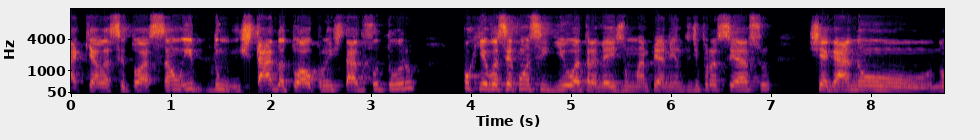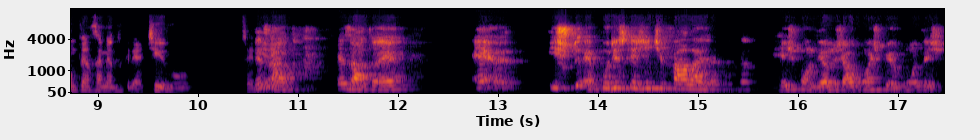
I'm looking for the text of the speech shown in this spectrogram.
aquela situação e de um estado atual para um estado futuro porque você conseguiu, através de um mapeamento de processo, chegar no, num pensamento criativo. Seria? Exato, exato. É, é, isto, é por isso que a gente fala, respondendo já algumas perguntas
